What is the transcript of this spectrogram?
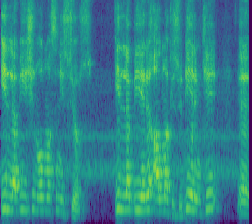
illa bir işin olmasını istiyoruz. İlla bir yeri almak istiyor. Diyelim ki e,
